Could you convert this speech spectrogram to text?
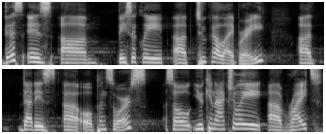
This is um, basically a Touca library uh, that is uh, open source. So you can actually uh, write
